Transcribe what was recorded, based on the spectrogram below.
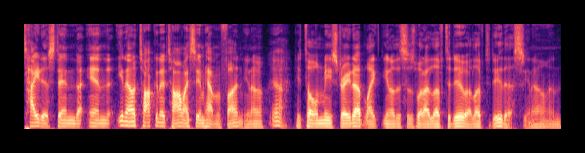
tightest. And and you know, talking to Tom, I see him having fun. You know, Yeah. He told me straight up, like, you know, this is what I love to do. I love to do this. You know, and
